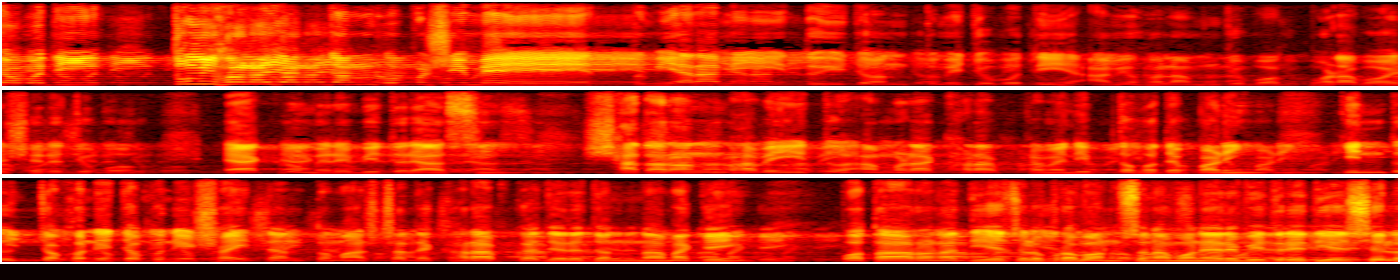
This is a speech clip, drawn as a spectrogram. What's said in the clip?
যুবতী, তুমি হলো একজন রূপসী মেয়ে, তুমি আর আমি দুইজন, তুমি যুবতী, আমি হলাম যুবক ভরা বয়সের যুবক, এক রুমের ভিতরে আসি সাধারণ ভাবেই তো আমরা খারাপ কামে লিপ্ত হতে পারি। কিন্তু যখনই যখনই শয়তান তোমার সাথে খারাপ কাজের জন্য আমাকে প্রতারণা দিয়েছিল, প্রবঞ্চনা মনের ভিতরে দিয়েছিল,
